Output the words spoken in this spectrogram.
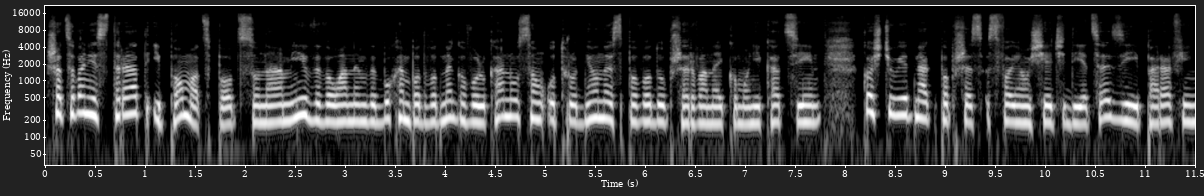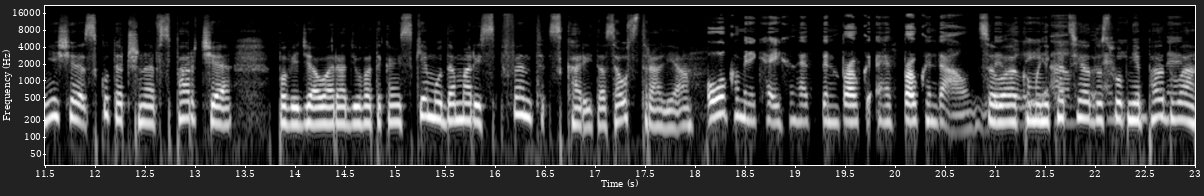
Szacowanie strat i pomoc po tsunami wywołanym wybuchem podwodnego wulkanu są utrudnione z powodu przerwanej komunikacji. Kościół jednak poprzez swoją sieć diecezji i parafii niesie skuteczne wsparcie, powiedziała Radiu Watykańskiemu Damaris Pfent z Caritas Australia. Cała komunikacja um, dosłownie padła,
